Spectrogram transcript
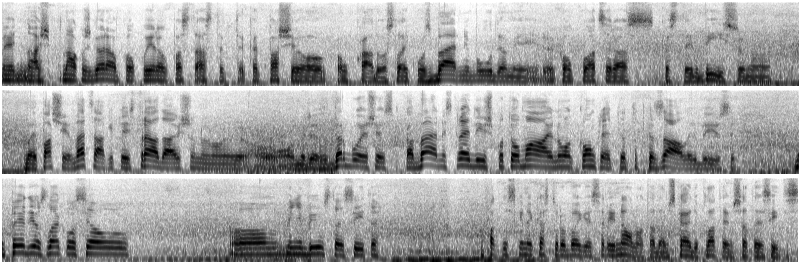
mēģinājuši nākuši garām kaut ko ieraugt, pastāstīt, kad paši jau kaut kādos laikos bērni būdami kaut ko atcerās, kas te ir bijis. Un, vai pašiem vecāki te strādājuši un, un, un ir darbojušies, kā bērni skraidījuši pa to māju, no konkrēti, tad, kad zāle ir bijusi. Nu, pēdējos laikos jau um, viņa bija uztaisīta. Faktiski nekas tur beigas arī nav no tādām skaidru platēm sataisītas.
